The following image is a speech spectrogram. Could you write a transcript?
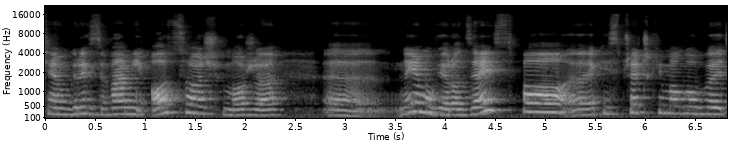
się gryzł z Wami o coś, może, no ja mówię, rodzeństwo, jakieś sprzeczki mogą być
